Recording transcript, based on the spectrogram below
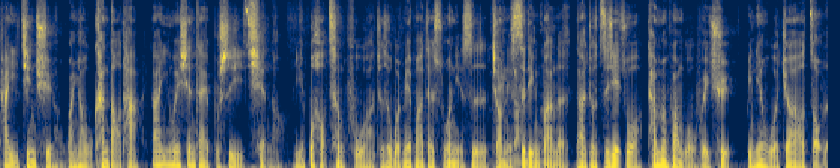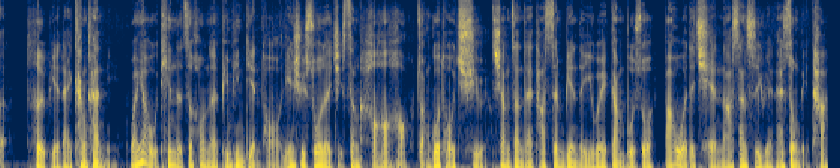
他一进去，王耀武看到他，那因为现在不是以前哦，也不好称呼啊，就是我没办法再说你是叫你司令官了，那就直接说他们放我回去，明天我就要走了，特别来看看你。王耀武听了之后呢，频频点头，连续说了几声“好好好”，转过头去向站在他身边的一位干部说：“把我的钱拿三十元来送给他。”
